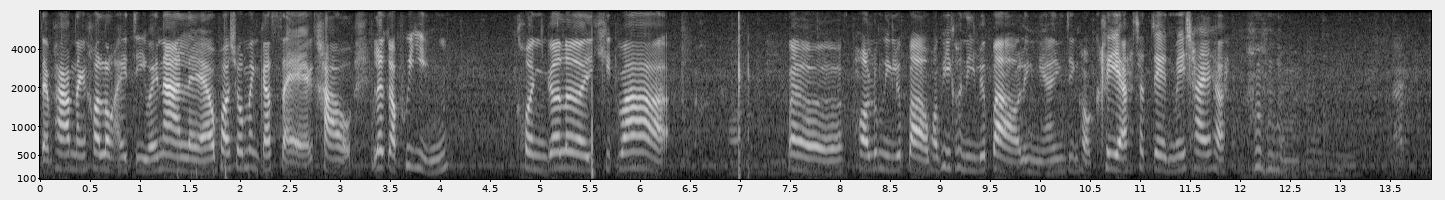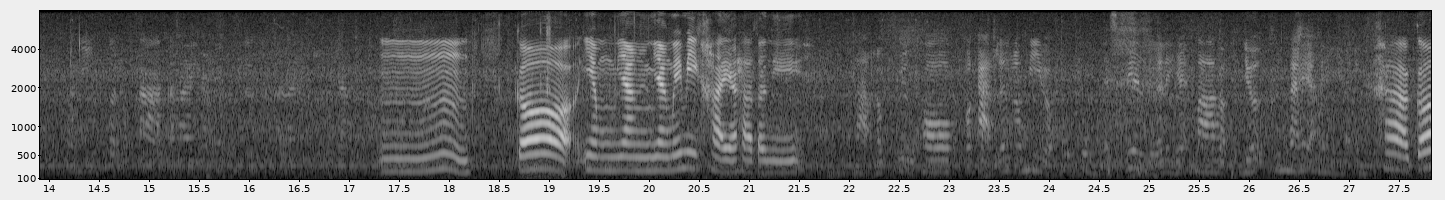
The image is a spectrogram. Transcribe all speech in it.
แต่ภาพนั้นเขาลงไอจีไว้นานแล้ว พอช่วงเป็นกระแสข่าวเลิกกับผู้หญิง คนก็เลยคิดว่าเออเพอรูปนี้หรือเปล่าเพราะพี่คนนี้หรือเปล่าอะไรอย่างเงี้ยจริงๆขอเคลียร์ชัดเจนไม่ใช่ค่ะ อืม ก็ยังยังยังไม่มีใครอะค่ะตอนนี้ ค่ะแล้วคือพอประกาศเลิกแล้วมีแบบพวกกลุ่มเลสเบี้ยนหรืออะไรเงี้ยมาแบบเยอะขึ้นไหมอะไรอย่างเงี้ยค่ะก็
